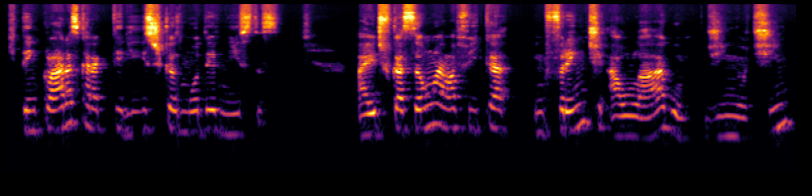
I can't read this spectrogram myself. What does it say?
que tem claras características modernistas. A edificação ela fica em frente ao lago de Inhotim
